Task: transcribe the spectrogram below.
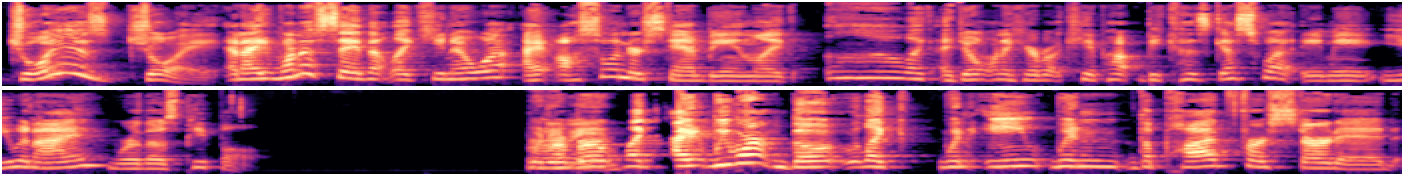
joy is joy. And I want to say that, like, you know what? I also understand being like, oh, like, I don't want to hear about K pop because guess what, Amy? You and I were those people. What Remember, like, I we weren't though. Like when when the pod first started,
